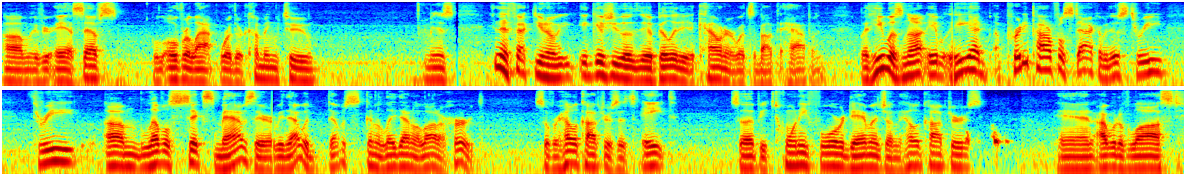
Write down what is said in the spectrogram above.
um, of your ASFs will overlap where they're coming to. I mean, it's, in effect, you know, it gives you the ability to counter what's about to happen. But he was not able. He had a pretty powerful stack. I mean, there's three, three um, level six Mavs there. I mean, that would that was going to lay down a lot of hurt. So for helicopters, it's eight. So that'd be 24 damage on the helicopters, and I would have lost.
